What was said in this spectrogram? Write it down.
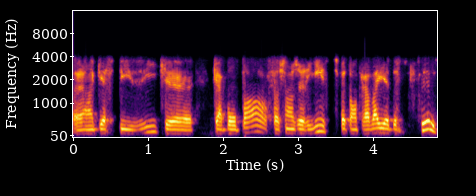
euh, en Gaspésie que qu'à Beauport, ça change rien si tu fais ton travail à domicile.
